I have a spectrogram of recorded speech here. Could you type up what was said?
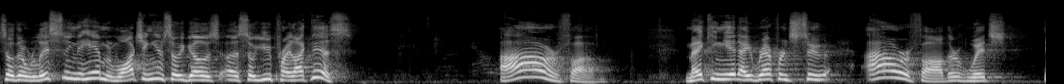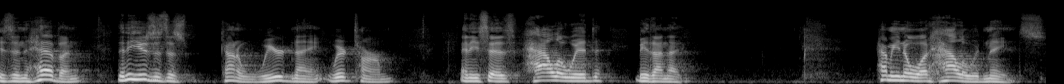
So they're listening to him and watching him. So he goes, uh, So you pray like this Our Father, making it a reference to our Father, which is in heaven. Then he uses this kind of weird name, weird term, and he says, Hallowed be thy name. How many know what hallowed means?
